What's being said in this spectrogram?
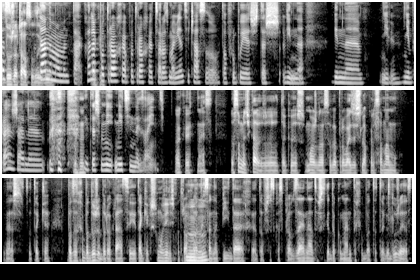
to dużo czasu W zajmuje. dany moment tak, ale Okej. po trochę, po trochę coraz ma więcej czasu, to próbujesz też w inne, w inne nie wiem, nie branże, ale Mhm. i też mie- mieć innych zajęć. Okej, nice. No w sumie ciekawe, że tak wiesz, można sobie prowadzić lokal samemu, wiesz, to takie, bo to chyba dużo biurokracji, tak jak już mówiliśmy trochę o Mhm. tych sanepidach, to wszystko sprawdzenia, te wszystkie dokumenty, chyba to tego dużo jest.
